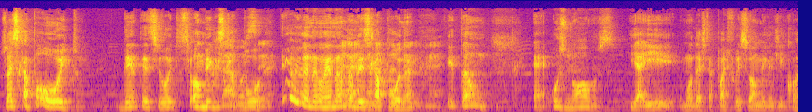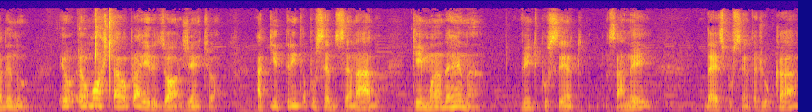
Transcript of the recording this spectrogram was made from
Só escapou oito. Dentro desses oito, seu amigo escapou. Eu, o Renan, o Renan é, também escapou, Renan né? Também, é. Então, é, os novos. E aí, modesta parte, foi seu amigo aqui que coordenou. Eu, eu mostrava para eles: ó, gente, ó, aqui 30% do Senado, quem manda é Renan. 20% Sarney, 10% é Jucá,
